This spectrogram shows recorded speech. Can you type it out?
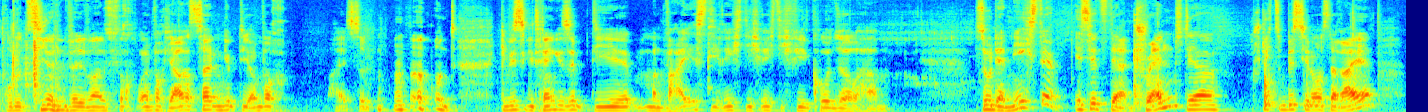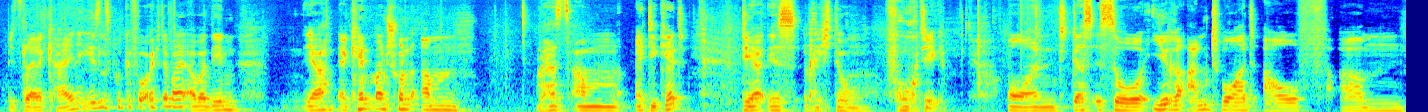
produzieren will, weil es doch einfach Jahreszeiten gibt, die einfach heiß sind. Und gewisse Getränke sind, die man weiß, die richtig, richtig viel Kohlensäure haben. So, der nächste ist jetzt der Trend, der sticht so ein bisschen aus der Reihe. Jetzt leider keine Eselsbrücke für euch dabei, aber den ja, erkennt man schon am, heißt, am Etikett. Der ist Richtung fruchtig. Und das ist so ihre Antwort auf, ähm,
